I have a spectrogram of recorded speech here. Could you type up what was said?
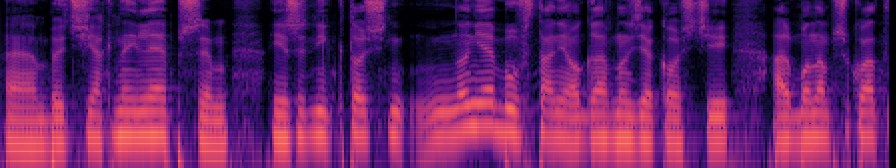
e, być jak najlepszym. Jeżeli ktoś no, nie był w stanie ogarnąć jakości, albo na przykład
